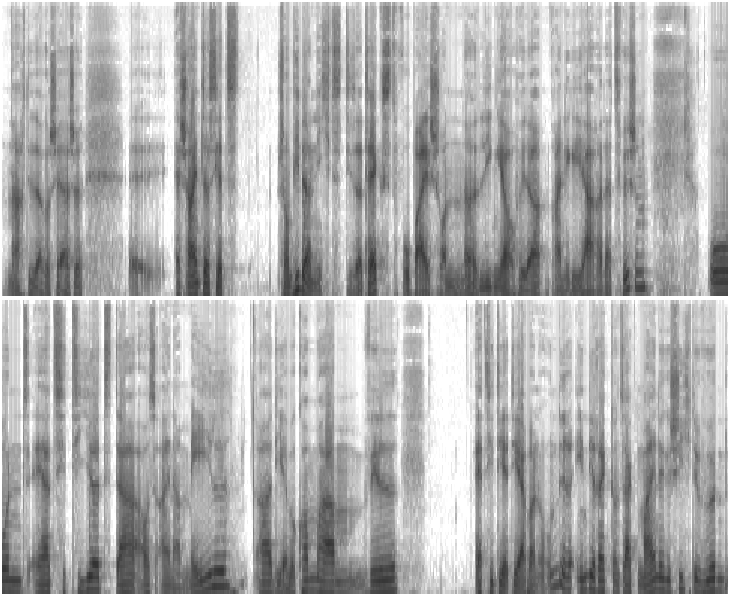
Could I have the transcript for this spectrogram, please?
nach dieser Recherche, äh, erscheint das jetzt schon wieder nicht, dieser Text, wobei schon, ne, liegen ja auch wieder einige Jahre dazwischen. und er zitiert da aus einer Mail, äh, die er bekommen haben will. Er zitiert die aber nur indirekt und sagt, meine Geschichte würden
